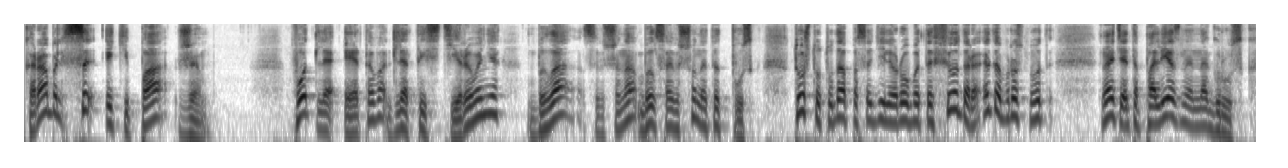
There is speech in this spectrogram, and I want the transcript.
корабль с экипажем. Вот для этого, для тестирования была совершена, был совершен этот пуск. То, что туда посадили робота Федора, это просто, ну вот, знаете, это полезная нагрузка.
